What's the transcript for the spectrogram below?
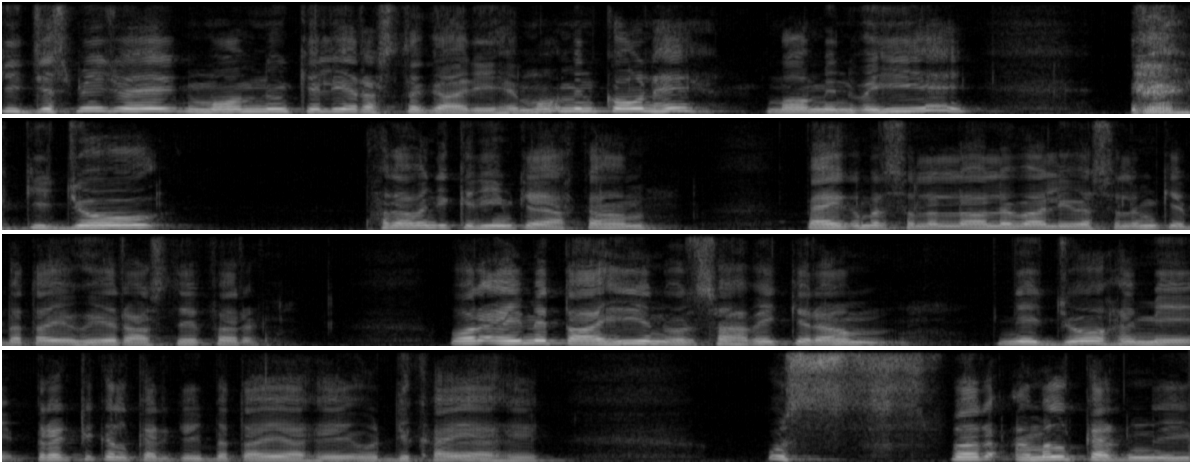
कि जिसमें जो है मोमिनों के लिए रस्तगारी है। मोमिन कौन है? मोमिन वही है कि जो खुदावंद करीम के अहकाम पैगंबर सल्लल्लाहु अलैहि वसल्लम के बताए हुए रास्ते पर और अम ताहीन और साहब कराम ने जो हमें प्रैक्टिकल करके बताया है और दिखाया है, उस पर अमल करने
